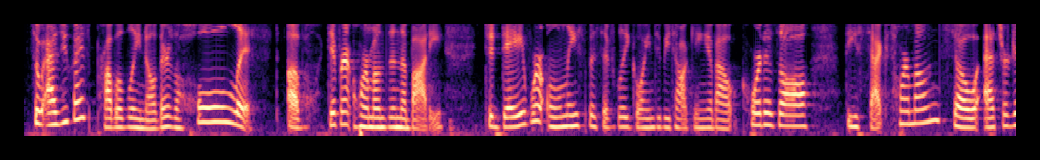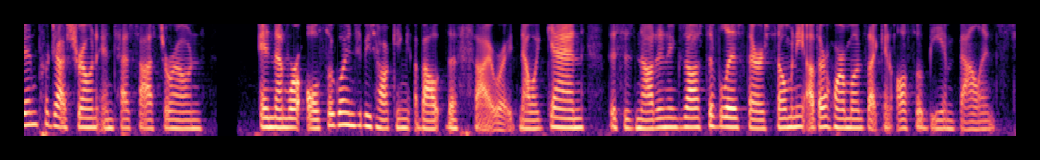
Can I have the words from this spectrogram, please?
So, as you guys probably know, there's a whole list of different hormones in the body. Today, we're only specifically going to be talking about cortisol, the sex hormones, so estrogen, progesterone, and testosterone and then we're also going to be talking about the thyroid. Now, again, this is not an exhaustive list. There are so many other hormones that can also be imbalanced.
